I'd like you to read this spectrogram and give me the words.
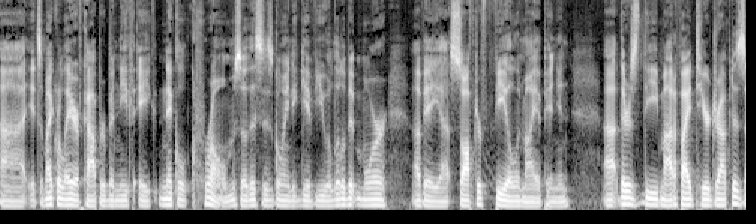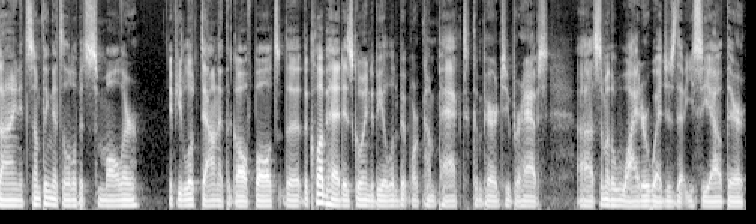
Uh, it's a micro layer of copper beneath a nickel chrome, so this is going to give you a little bit more of a uh, softer feel, in my opinion. Uh, there's the modified teardrop design. It's something that's a little bit smaller. If you look down at the golf ball, the the club head is going to be a little bit more compact compared to perhaps uh, some of the wider wedges that you see out there.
